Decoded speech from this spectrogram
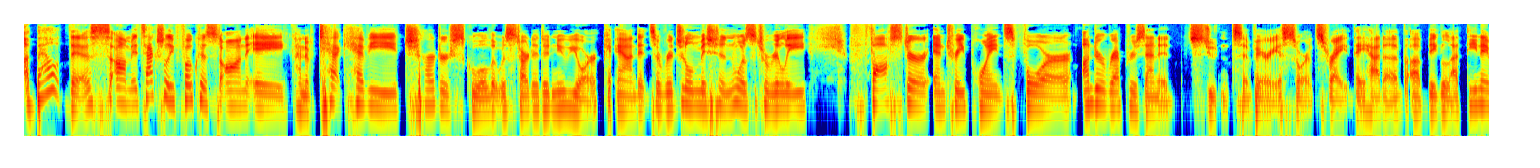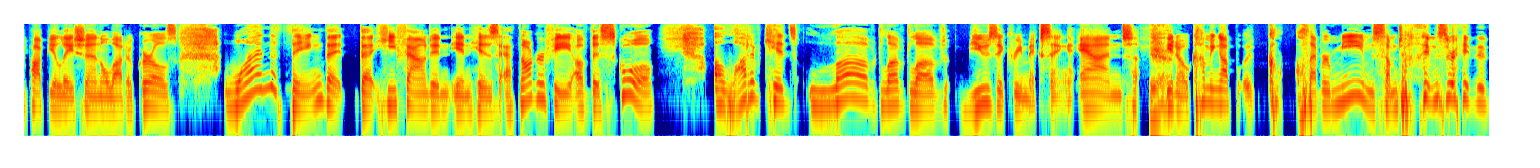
about this. Um, it's actually focused on a kind of tech heavy charter school that was started in New York. And its original mission was to really foster entry points for underrepresented students of various sorts, right? They had a, a big Latine population, a lot of girls. One thing that, that he found in, in his ethnography of this school, a lot of kids loved, loved, loved music remixing and, yeah. you know, coming up with cl- clever memes sometimes, right? The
